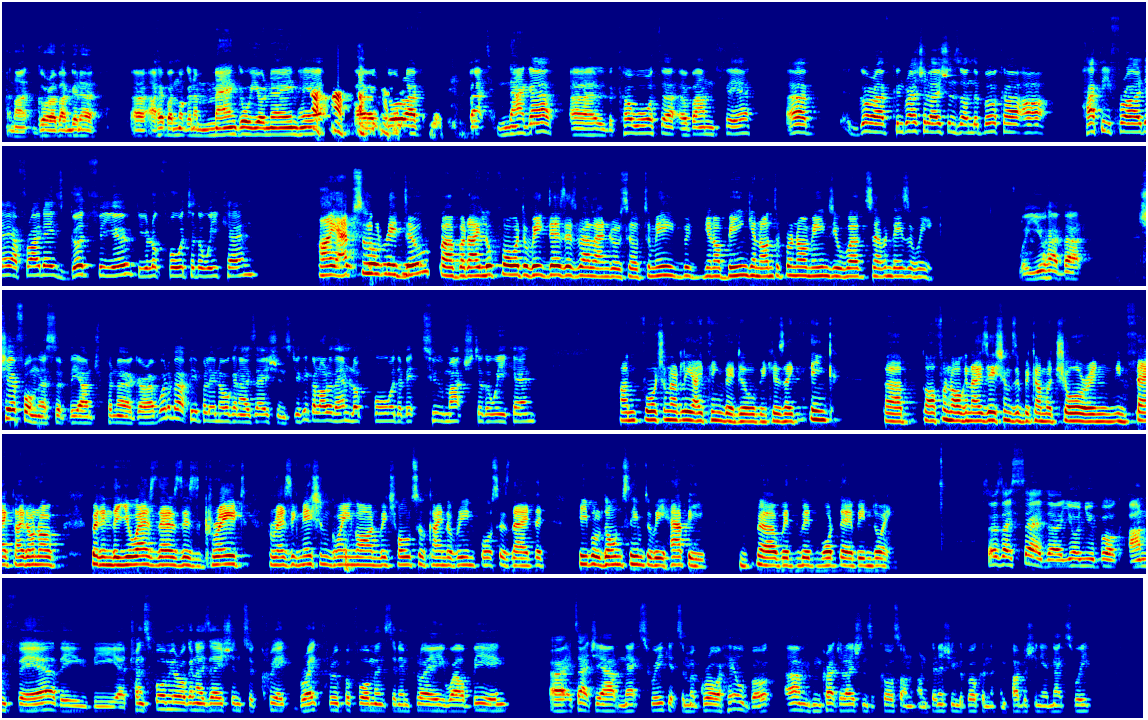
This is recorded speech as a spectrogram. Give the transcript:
and I, Gaurav, I'm going to, uh, I hope I'm not going to mangle your name here. uh, Gaurav Bhatnagar, uh, the co author of Unfear. Uh, Gaurav, congratulations on the book. Uh, happy Friday. Are Fridays good for you? Do you look forward to the weekend? I absolutely do, uh, but I look forward to weekdays as well, Andrew. So to me, you know, being an entrepreneur means you work seven days a week. Well, you have that cheerfulness of the entrepreneur, Gaurav. What about people in organizations? Do you think a lot of them look forward a bit too much to the weekend? Unfortunately, I think they do because I think uh, often organizations have become a chore. And in fact, I don't know, but in the US, there's this great resignation going on, which also kind of reinforces that that people don't seem to be happy uh, with with what they've been doing. So, as I said, uh, your new book, Unfear, the, the uh, Transform Your Organization to Create Breakthrough Performance and Employee Well-Being, uh, it's actually out next week. It's a McGraw-Hill book. Um, congratulations, of course, on, on finishing the book and, and publishing it next week.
